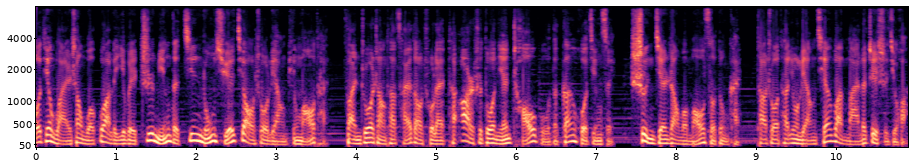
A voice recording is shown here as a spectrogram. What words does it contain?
昨天晚上我灌了一位知名的金融学教授两瓶茅台，饭桌上他才道出来他二十多年炒股的干货精髓，瞬间让我茅塞顿开。他说他用两千万买了这十句话，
